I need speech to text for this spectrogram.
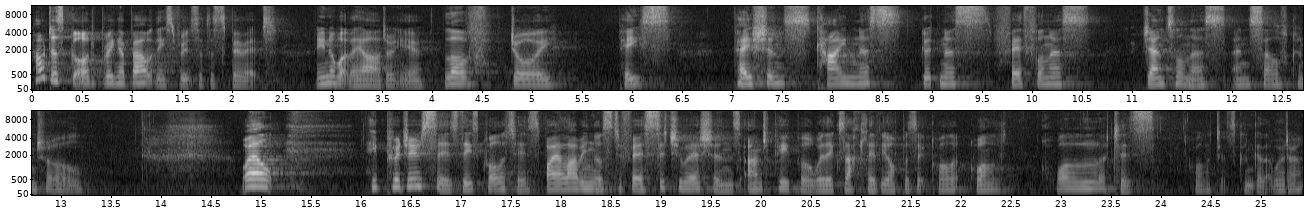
How does God bring about these fruits of the Spirit? You know what they are, don't you? Love, joy, peace, patience, kindness, goodness, faithfulness, gentleness, and self control. Well, he produces these qualities by allowing us to face situations and people with exactly the opposite quali- quali- qualities. Qualities, couldn't get that word out.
